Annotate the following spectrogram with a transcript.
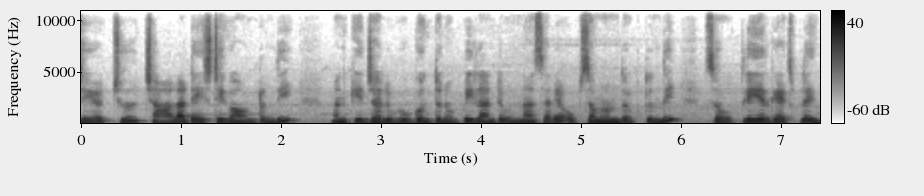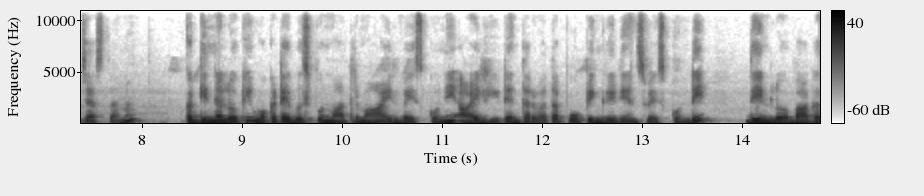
చేయొచ్చు. చాలా టేస్టీగా ఉంటుంది. మనకి జలుబు గొంతు నొప్పి ఇలాంటివి ఉన్నా సరే ఉపశమనం దొరుకుతుంది. సో క్లియర్గా ఎక్స్ప్లెయిన్ చేస్తాను. ఒక గిన్నెలోకి ఒక టేబుల్ స్పూన్ మాత్రమే ఆయిల్ వేసుకొని ఆయిల్ హీట్ అయిన తర్వాత పోపు ఇంగ్రీడియంట్స్ వేసుకోండి. దీనిలో బాగా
